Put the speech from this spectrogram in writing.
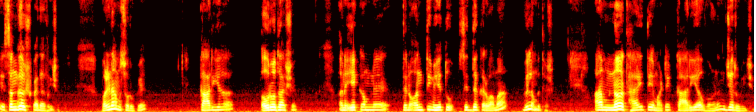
એ સંઘર્ષ પેદા થઈ શકે છે. પરિણામ સ્વરૂપે કાર્ય અવરોધાશે અને એકમને તેનો અંતિમ હેતુ સિદ્ધ કરવામાં વિલંબ થશે. આમ ન થાય તે માટે કાર્ય વર્ણન જરૂરી છે.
